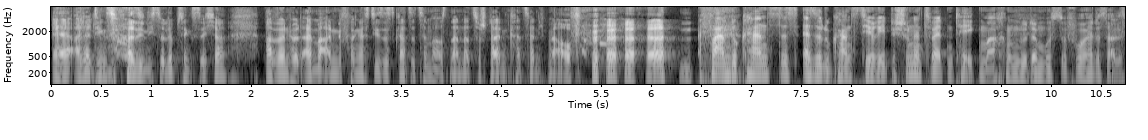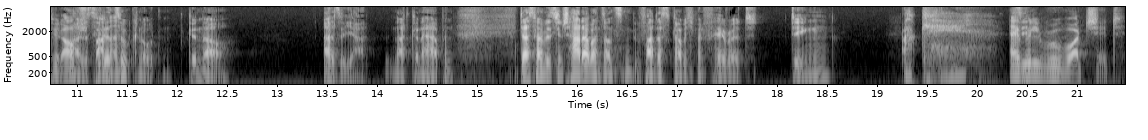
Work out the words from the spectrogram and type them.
Äh, allerdings war sie nicht so lip sicher. Aber wenn du halt einmal angefangen hast, dieses ganze Zimmer auseinanderzuschneiden, kannst du ja nicht mehr aufhören. Vor allem, du kannst es, also du kannst theoretisch schon einen zweiten Take machen, nur dann musst du vorher das alles wieder Alles wieder aufspannen. zuknoten. Genau. Also ja, not gonna happen. Das war ein bisschen schade, aber ansonsten war das, glaube ich, mein Favorite-Ding. Okay. I Sie- will rewatch it.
